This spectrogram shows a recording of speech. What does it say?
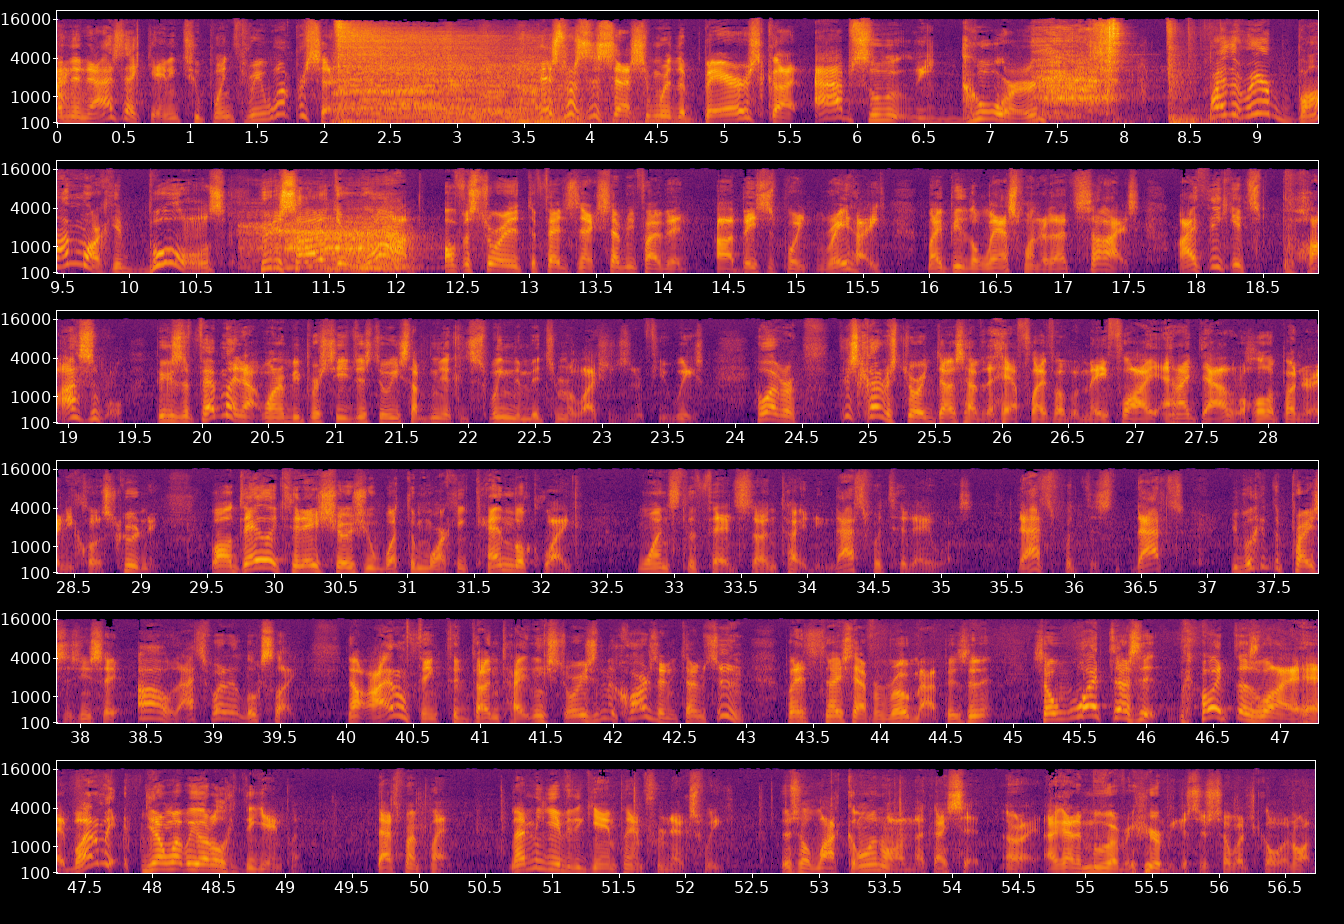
and the Nasdaq gaining 2.31%. This was a session where the bears got absolutely gored by the rare bond market bulls who decided to romp off a story that the Fed's next 75 uh, basis point rate hike might be the last one of that size. I think it's possible because the Fed might not want to be perceived as doing something that could swing the midterm elections in a few weeks. However, this kind of story does have the half life of a mayfly, and I doubt it'll hold up under any close scrutiny. While a day like today shows you what the market can look like once the Fed's done tightening. That's what today was. That's what this, that's, you look at the prices and you say, oh, that's what it looks like. Now, I don't think the done tightening story is in the cards anytime soon, but it's nice to have a roadmap, isn't it? So what does it, what does lie ahead? Why don't we, you know what, we ought to look at the game plan. That's my plan. Let me give you the game plan for next week. There's a lot going on, like I said. All right, I got to move over here because there's so much going on.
